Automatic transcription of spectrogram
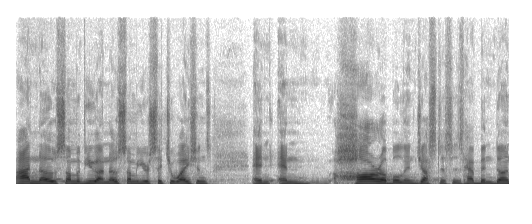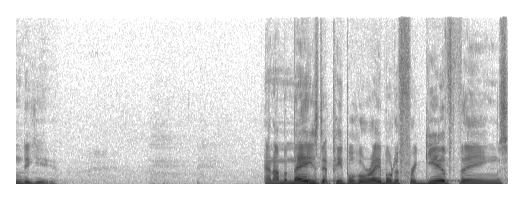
I know some of you, I know some of your situations, and, and horrible injustices have been done to you. And I'm amazed at people who are able to forgive things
